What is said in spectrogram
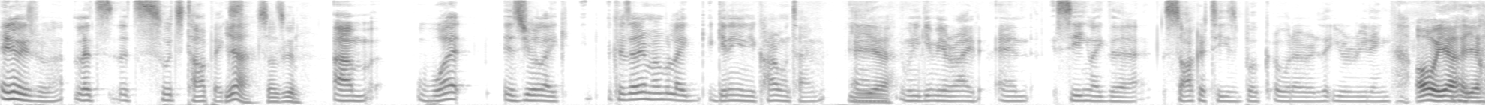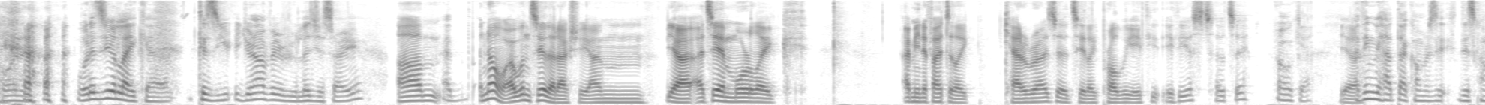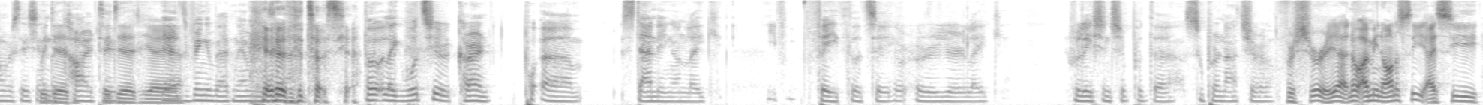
Anyways, bro, let's let's switch topics. yeah, sounds good. Um, what is your like? Because I remember like getting in your car one time. And Yeah. When you give me a ride and seeing like the Socrates book or whatever that you were reading. Oh yeah, yeah. What is your like? Because you you're not very religious, are you? um, At- no, I wouldn't say that actually. I'm yeah, I'd say I'm more like, I mean, if I had to like categorize it, I'd say like probably athe- atheist. I would say. okay. Yeah, I think we had that conversation, this conversation we in did. the car too. We did. Yeah, Yeah, yeah. it's bringing back memories. yeah. it does. Yeah. But like, what's your current um standing on like faith, let's say, or, or your like relationship with the supernatural? For sure, yeah. No, I mean honestly, I see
